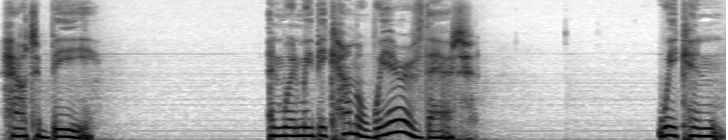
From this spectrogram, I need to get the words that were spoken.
how to be. And when we become aware of that, we can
